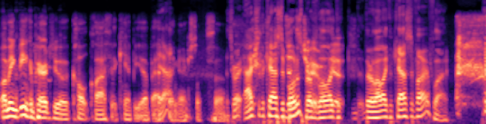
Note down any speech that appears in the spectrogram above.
Well, I mean, being compared to a cult classic can't be a bad Yeah. thing, actually. So That's right. Actually, the cast of Bonus Barrel is a lot true, like the, they're a lot like the cast of Firefly.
